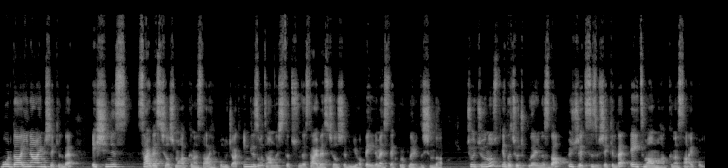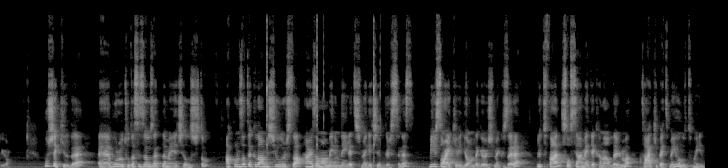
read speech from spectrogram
Burada yine aynı şekilde eşiniz serbest çalışma hakkına sahip olacak. İngiliz vatandaş statüsünde serbest çalışabiliyor belli meslek grupları dışında. Çocuğunuz ya da çocuklarınız da ücretsiz bir şekilde eğitim alma hakkına sahip oluyor. Bu şekilde e, bu rutu da size özetlemeye çalıştım. Aklınıza takılan bir şey olursa her zaman benimle iletişime geçebilirsiniz. Bir sonraki videomda görüşmek üzere. Lütfen sosyal medya kanallarımı takip etmeyi unutmayın.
